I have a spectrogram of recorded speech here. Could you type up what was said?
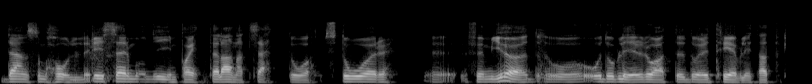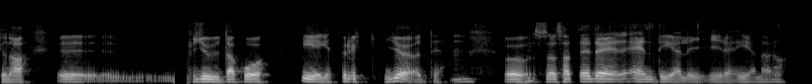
den som håller i ceremonin på ett eller annat sätt då står Eh, för mjöd och, och, då blir det då att då är det trevligt att kunna eh, bjuda på eget bryggt mjöd. Mm. Så, så, att det, det, är en del i, i det hela. Då.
